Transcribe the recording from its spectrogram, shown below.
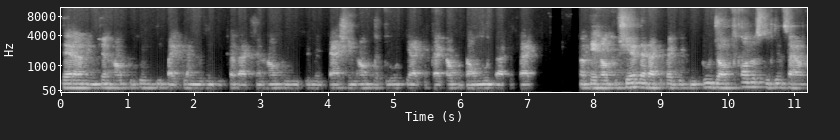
there I mentioned how to build the pipeline using GitHub Action, how to implement caching, how to upload the artifact, how to download the artifact, okay, how to share that artifact between two jobs. All those details I have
